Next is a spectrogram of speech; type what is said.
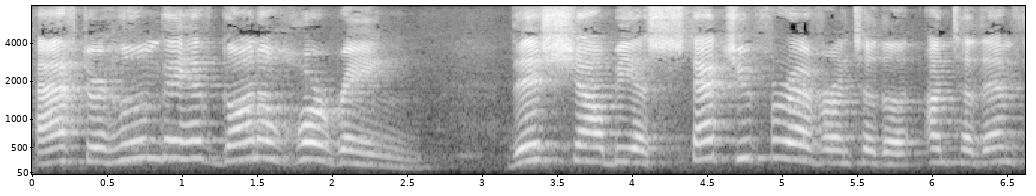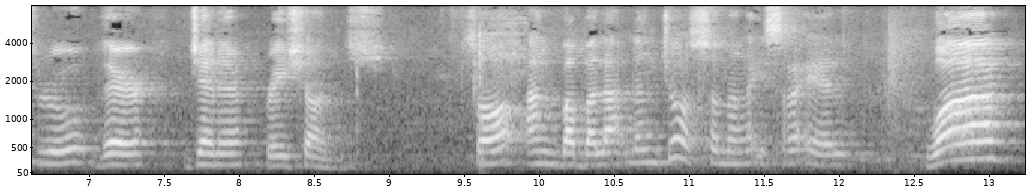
after whom they have gone a whoring. This shall be a statute forever unto, the, unto them through their generations. So, ang babala ng Diyos sa mga Israel, wag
